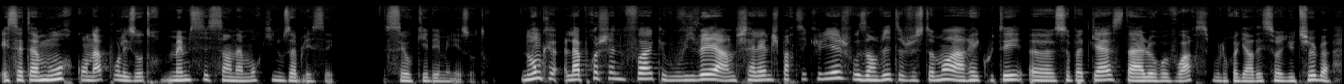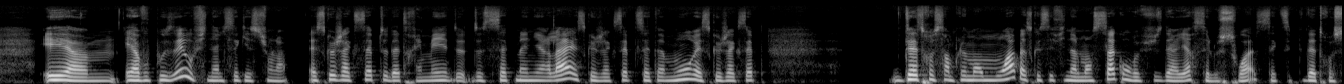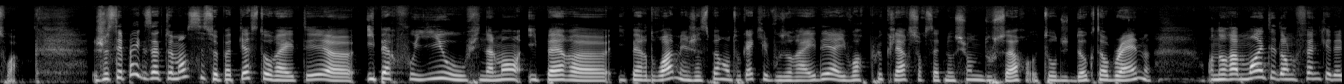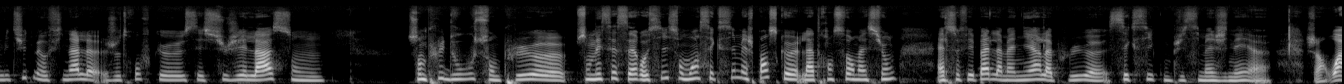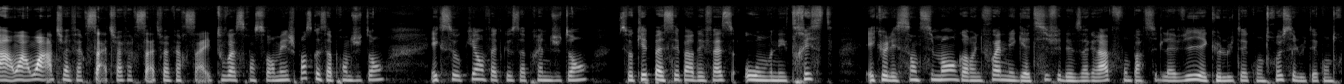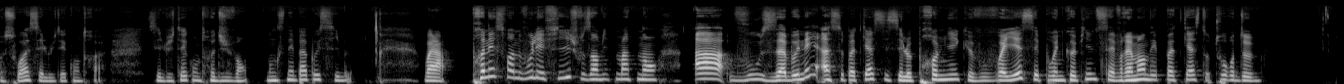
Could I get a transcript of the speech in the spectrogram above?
et cet amour qu'on a pour les autres, même si c'est un amour qui nous a blessés. C'est OK d'aimer les autres. Donc, la prochaine fois que vous vivez un challenge particulier, je vous invite justement à réécouter euh, ce podcast, à le revoir si vous le regardez sur YouTube et, euh, et à vous poser au final ces questions-là. Est-ce que j'accepte d'être aimé de, de cette manière-là? Est-ce que j'accepte cet amour? Est-ce que j'accepte d'être simplement moi? Parce que c'est finalement ça qu'on refuse derrière, c'est le soi, c'est accepter d'être soi. Je sais pas exactement si ce podcast aura été euh, hyper fouillis ou finalement hyper euh, hyper droit, mais j'espère en tout cas qu'il vous aura aidé à y voir plus clair sur cette notion de douceur autour du Dr Brain. On aura moins été dans le fun que d'habitude, mais au final, je trouve que ces sujets-là sont sont plus doux, sont plus, euh, sont nécessaires aussi, sont moins sexy. Mais je pense que la transformation, elle se fait pas de la manière la plus euh, sexy qu'on puisse imaginer. Euh, genre, waouh, waouh, waouh, tu vas faire ça, tu vas faire ça, tu vas faire ça, et tout va se transformer. Je pense que ça prend du temps et que c'est ok en fait que ça prenne du temps. C'est ok de passer par des phases où on est triste et que les sentiments, encore une fois, négatifs et désagréables font partie de la vie et que lutter contre eux, c'est lutter contre soi, c'est lutter contre, c'est lutter contre du vent. Donc ce n'est pas possible. Voilà. Prenez soin de vous les filles. Je vous invite maintenant à vous abonner à ce podcast si c'est le premier que vous voyez. C'est pour une copine, c'est vraiment des podcasts autour de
